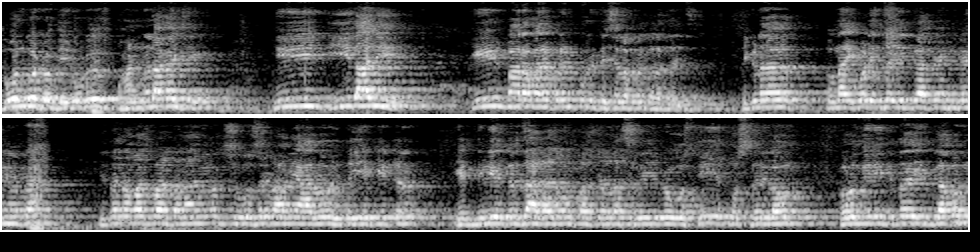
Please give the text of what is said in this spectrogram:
दोन गट होते. एवढे भांडणं लागायची की ईद आली की मारामाऱ्यापर्यंत पोलीस स्टेशनला प्रकरण जायचं. तिकडं तो नाईकवाडीचा ईदगाह त्या ठिकाणी होता. तिथं नमाज पाडताना आम्ही मग शिवसाहेब आम्ही आलो इथं एक एकर एक दीड एकर जागा जवळपास त्यांना सगळी व्यवस्थित मशनरी लावून करून दिली. तिथं ईदगाह पण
